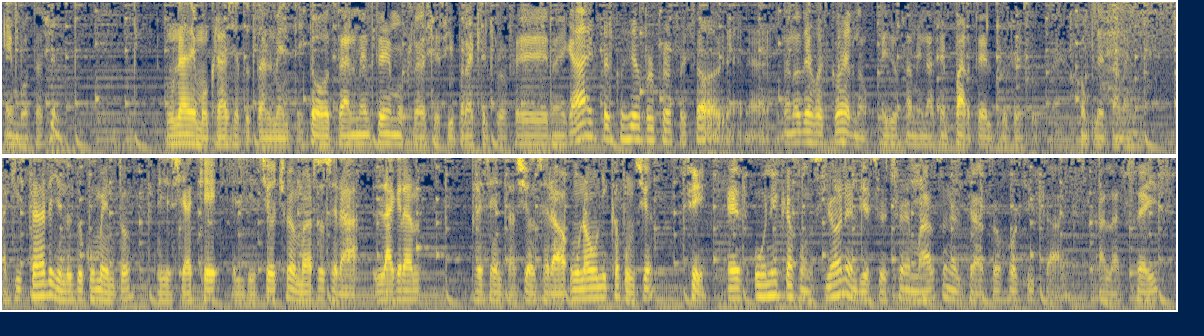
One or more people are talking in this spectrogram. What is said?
en votación. Una democracia totalmente. Totalmente democracia, sí, para que el profe no diga, ay, fue escogido por profesor, no nos dejó escoger, no, ellos también hacen parte del proceso completamente. Aquí estaba leyendo el documento y decía que el 18 de marzo será la gran presentación, será una única función. Sí, es única función el 18 de marzo en el Teatro Jorge Isaacs a las 6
